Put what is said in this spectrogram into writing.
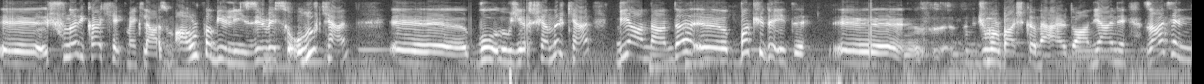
e, şuna dikkat çekmek lazım. Avrupa Birliği zirvesi olurken e, bu yaşanırken bir yandan da e, Bakü'deydi e, Cumhurbaşkanı Erdoğan. Yani zaten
